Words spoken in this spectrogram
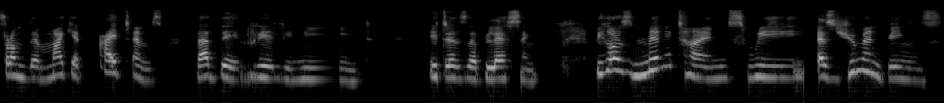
from the market items that they really need, it is a blessing. Because many times we, as human beings,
